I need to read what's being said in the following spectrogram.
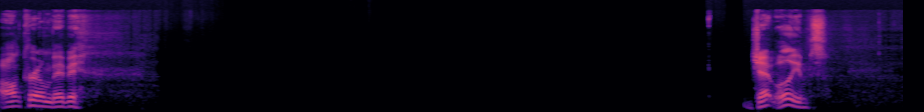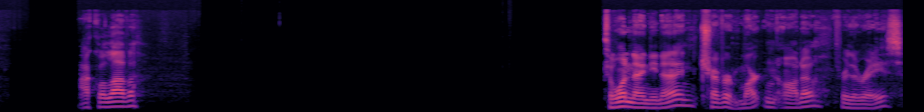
All chrome, baby. Jett Williams. Aqualava. To 199, Trevor Martin auto for the Rays.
